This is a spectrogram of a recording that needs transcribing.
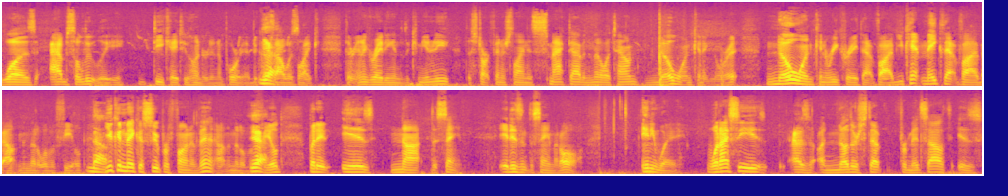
was absolutely DK200 in Emporia because Yeah. I was like they're integrating into the community. The start finish line is smack dab in the middle of town. No one can ignore it. No one can recreate that vibe. You can't make that vibe out in the middle of a field. No. you can make a super fun event out in the middle of a Yeah. field but it is not the same. It isn't the same at all. Anyway, what I see as another step for Mid South is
